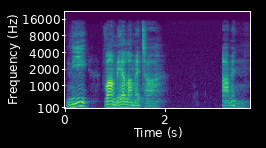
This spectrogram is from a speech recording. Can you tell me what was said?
Nie war mehr Lametta. Amen.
